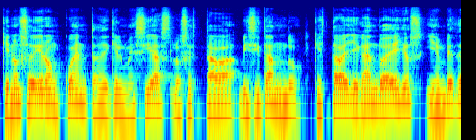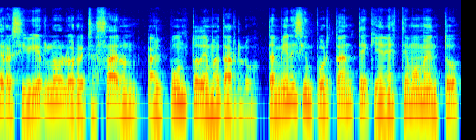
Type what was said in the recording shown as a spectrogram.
que no se dieron cuenta de que el Mesías los estaba visitando, que estaba llegando a ellos y en vez de recibirlo lo rechazaron al punto de matarlo. También es importante que en este momento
